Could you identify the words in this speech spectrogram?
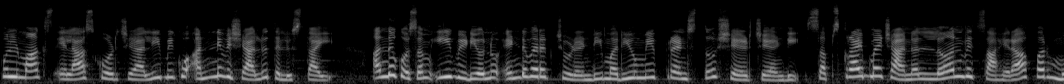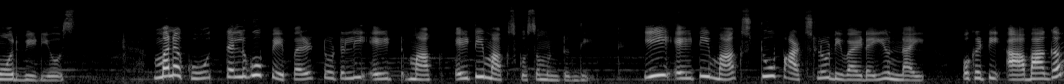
ఫుల్ మార్క్స్ ఎలా స్కోర్ చేయాలి మీకు అన్ని విషయాలు తెలుస్తాయి. అందుకోసం ఈ వీడియోను ఎండ్ వరకు చూడండి మరియు మీ ఫ్రెండ్స్తో షేర్ చేయండి. Subscribe my channel learn with Sahira for more videos. మనకు Telugu paper totally eight mark eighty marks కోసం ఉంటుంది. ఈ ఎయిటీ మార్క్స్ టూ పార్ట్స్లో డివైడ్ అయ్యి ఉన్నాయి. ఒకటి ఆ భాగం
